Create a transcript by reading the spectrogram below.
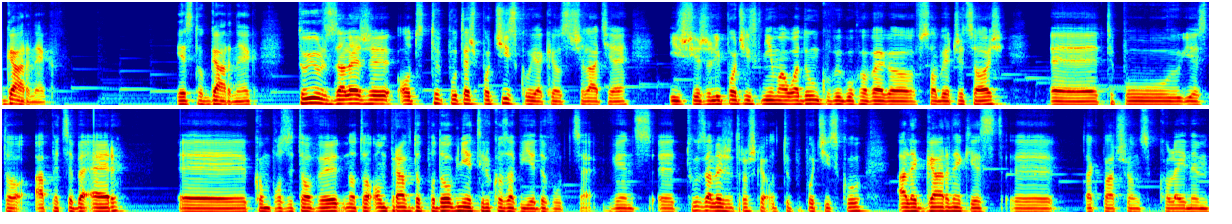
garnek. Jest to garnek. Tu już zależy od typu też pocisku, jakiego strzelacie. Iż jeżeli pocisk nie ma ładunku wybuchowego w sobie czy coś, e, typu jest to APCBR e, kompozytowy, no to on prawdopodobnie tylko zabije dowódcę. Więc tu zależy troszkę od typu pocisku, ale garnek jest, tak patrząc, kolejnym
